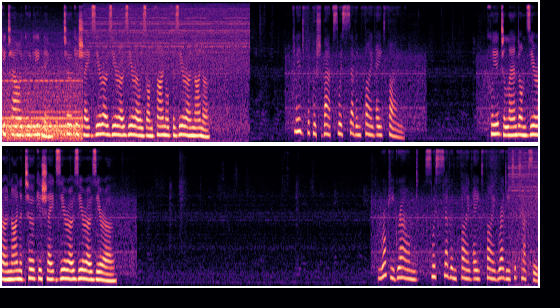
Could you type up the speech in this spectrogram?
Rocky Tower good evening, Turkish 8000 is on final for 09er. Cleared for pushback Swiss 7585. Cleared to land on 09er Turkish 8000. Rocky ground, Swiss 7585 ready to taxi.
